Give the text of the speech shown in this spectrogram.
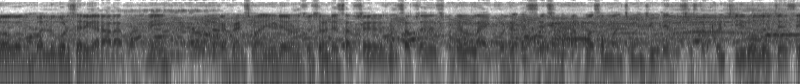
లోగోకి బళ్ళు కూడా సరిగా రాలేకపోతున్నాయి. ఇంకా ఫ్రెండ్స్ మన వీడియో ఎవరైనా చూస్తుంటే సబ్స్క్రైబ్ చేసుకుంటే సబ్స్క్రైబ్ చేసుకుంటే లైక్ కొట్టండి చేసి మన కోసం మంచి మంచి వీడియోలు చూస్తారు. ఫ్రెండ్స్ ఈరోజు వచ్చేసి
